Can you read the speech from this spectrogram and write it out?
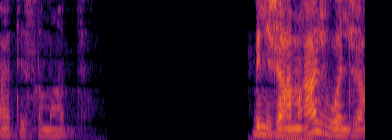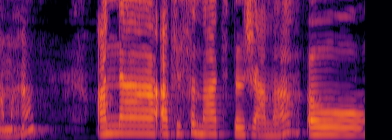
اعتصامات. بالجامعة جوا الجامعة. عنا اعتصامات بالجامعة أو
